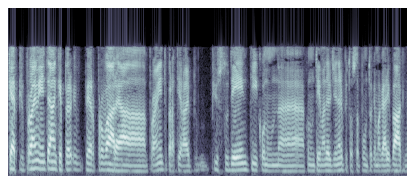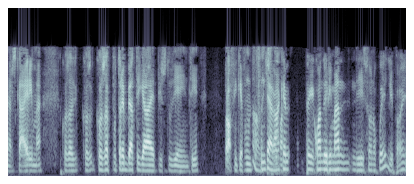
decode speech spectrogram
che è più probabilmente anche per, per provare a probabilmente per attirare più, più studenti con un, uh, con un, tema del genere piuttosto appunto che magari Wagner, Skyrim cosa, cosa, cosa potrebbe attirare più studenti però finché fun- no, funziona chiaro, anche perché quando i rimandi sono quelli poi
